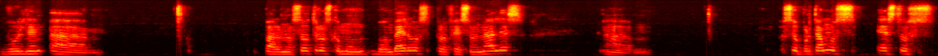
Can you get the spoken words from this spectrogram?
vulner- ah, para nosotros como bomberos profesionales. am, soportamos estos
